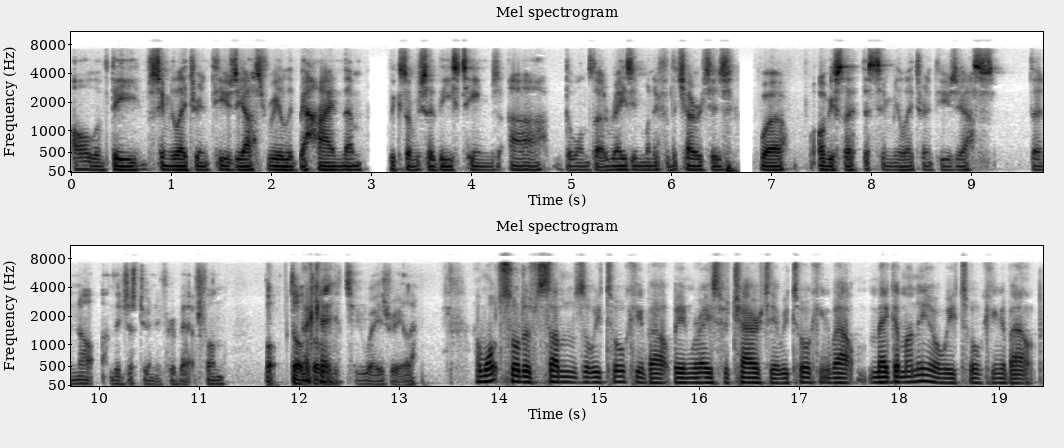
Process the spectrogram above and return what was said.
all of the simulator enthusiasts really behind them because obviously these teams are the ones that are raising money for the charities, where obviously the simulator enthusiasts, they're not, and they're just doing it for a bit of fun. But those, Okay. those are the two ways, really. And what sort of sums are we talking about being raised for charity? Are we talking about mega money or are we talking about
